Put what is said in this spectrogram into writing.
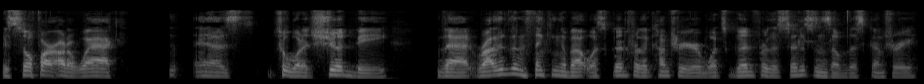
is so far out of whack as to what it should be that rather than thinking about what's good for the country or what's good for the citizens of this country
